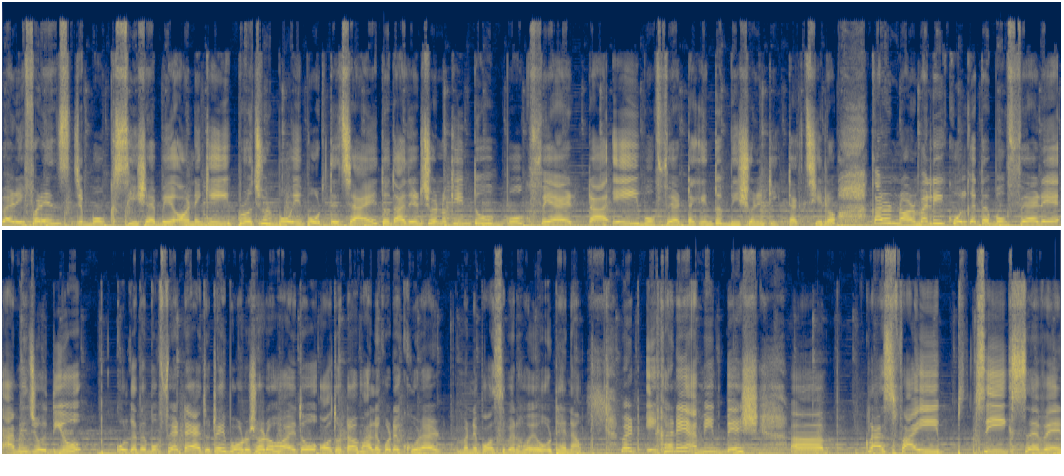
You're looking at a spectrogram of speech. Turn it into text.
বা রেফারেন্স যে বুকস হিসাবে অনেকেই প্রচুর বই পড়তে চায়, তো তাদের জন্য কিন্তু বুক ফেয়ারটা এই বুক ফেয়ারটা কিন্তু ভীষণই ঠিকঠাক ছিল। কারণ নর্মালি কলকাতা বুক ফেয়ারে আমি যদিও কলকাতা বুক ফেয়ারটা এতটাই বড় সড়ো হয়, তো অতটাও ভালো করে ঘোরার মানে পসিবল হয়ে ওঠে না। বাট এখানে আমি বেশ class five six seven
